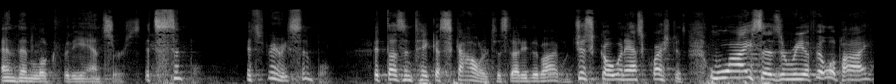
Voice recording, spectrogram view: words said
and then look for the answers. It's simple. It's very simple. It doesn't take a scholar to study the Bible. Just go and ask questions. Why Caesarea Philippi?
